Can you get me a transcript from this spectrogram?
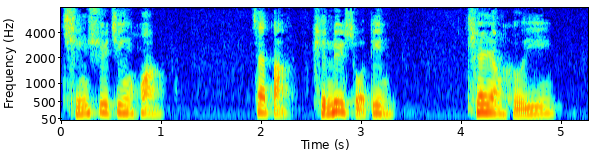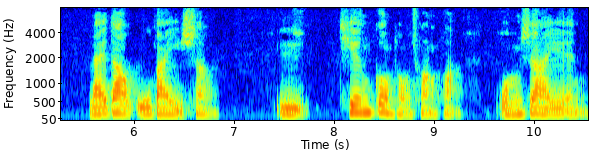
情绪净化，再把频率锁定，天人合一，来到五百以上，与天共同创化。我们是 I N。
